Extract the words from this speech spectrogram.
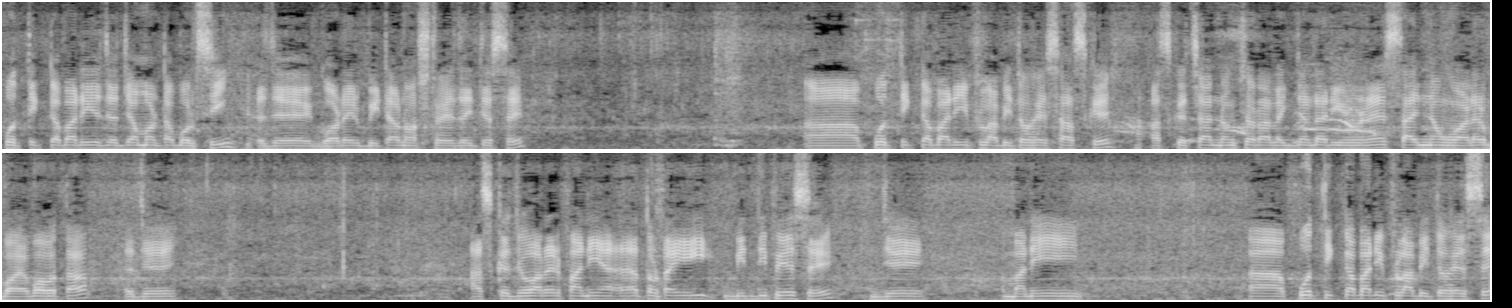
প্রত্যেকটা বাড়ি যে যেমনটা বলছি যে গড়ের বিটা নষ্ট হয়ে যাইতেছে। প্রত্যেকটা বাড়ি প্লাবিত হয়েছে আজকে। আজকে চার নং চর আলেকজান্ডার ইউনিয়নের চার নং ওয়ার্ডের ভয়াবহতা যে আজকে জোয়ারের পানি এতটাই বৃদ্ধি পেয়েছে যে মানে প্রত্যেকটা বাড়ি প্লাবিত হয়েছে।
